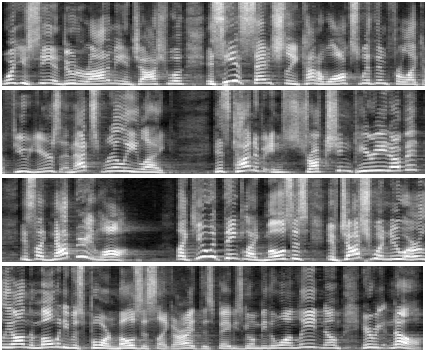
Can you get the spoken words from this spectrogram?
what you see in Deuteronomy and Joshua is he essentially kind of walks with him for like a few years, and that's really like his kind of instruction period of it is like not very long. Like you would think, like Moses, if Joshua knew early on the moment he was born, Moses, like, all right, this baby's gonna be the one leading them. Here we go. No.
